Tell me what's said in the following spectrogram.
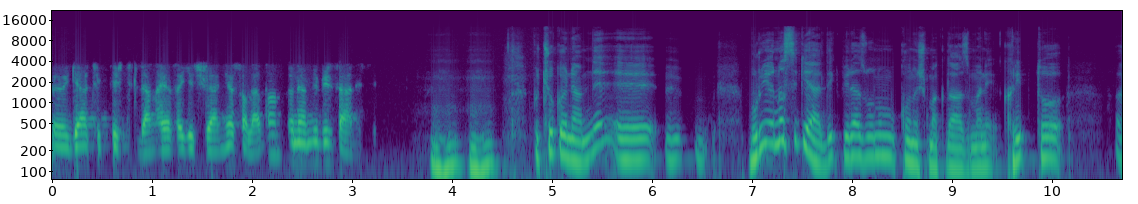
e, gerçekleştirilen, hayata geçirilen yasalardan önemli bir tanesi. Hı hı hı. Bu çok önemli. Ee, buraya nasıl geldik? Biraz onu konuşmak lazım? Hani kripto e,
